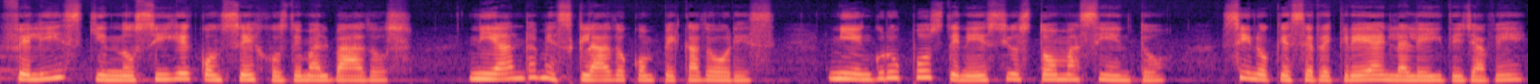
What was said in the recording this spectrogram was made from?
Feliz quien no sigue consejos de malvados, ni anda mezclado con pecadores, ni en grupos de necios toma asiento, sino que se recrea en la ley de Yahvé,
